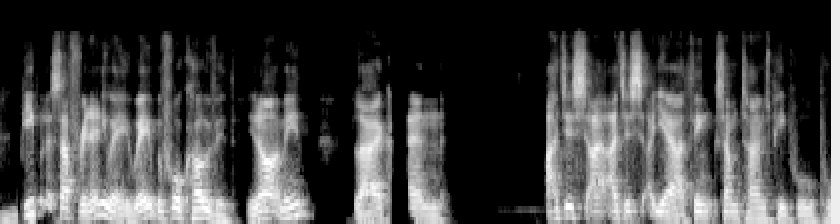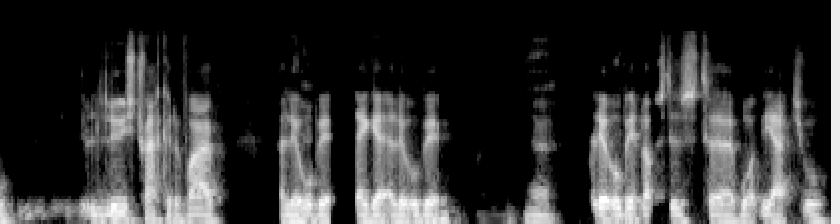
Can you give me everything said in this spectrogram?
mm. people are suffering anyway, way before COVID. You know what I mean? Like, and I just, I, I just, yeah, I think sometimes people pull, lose track of the vibe a little Yeah. bit. They get a little bit, yeah a little bit lost as to what the actual,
